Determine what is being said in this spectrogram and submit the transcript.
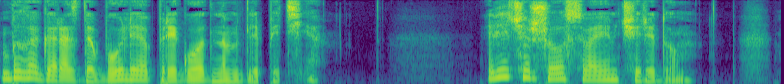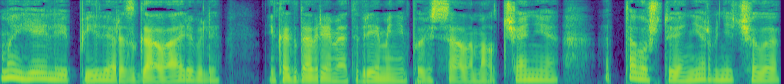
было гораздо более пригодным для питья. Вечер шел своим чередом. Мы ели, пили, разговаривали, и когда время от времени повисало молчание, от того, что я нервничала,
